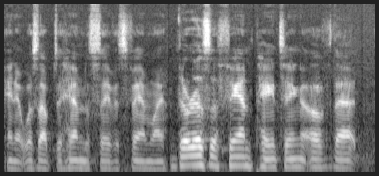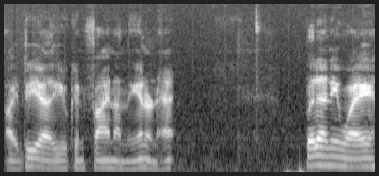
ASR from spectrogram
and it was up to him to save his family. There is a fan painting of that idea you can find on the internet. But anyway,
